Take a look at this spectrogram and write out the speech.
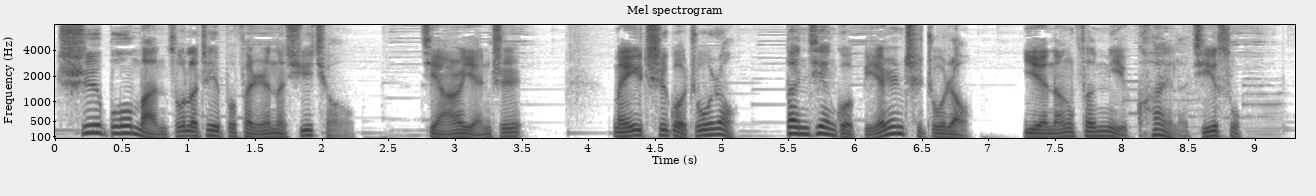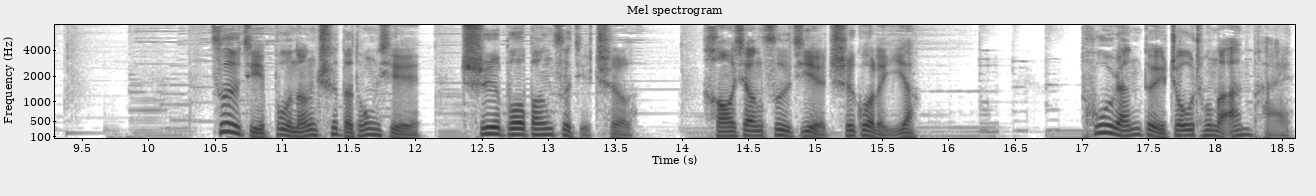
吃播满足了这部分人的需求。简而言之，没吃过猪肉，但见过别人吃猪肉，也能分泌快乐激素。自己不能吃的东西，吃播帮自己吃了，好像自己也吃过了一样。突然对周冲的安排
